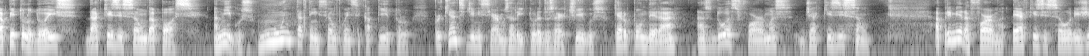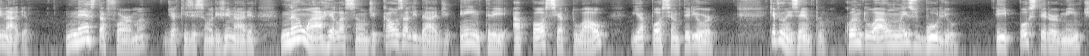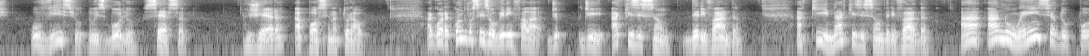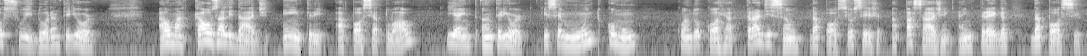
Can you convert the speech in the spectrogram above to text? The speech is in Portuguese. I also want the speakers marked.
Speaker 1: Capítulo 2 da aquisição da posse. Amigos, muita atenção com esse capítulo, porque antes de iniciarmos a leitura dos artigos, quero ponderar as duas formas de aquisição. A primeira forma é a aquisição originária. Nesta forma de aquisição originária, não há relação de causalidade entre a posse atual e a posse anterior. Quer ver um exemplo? Quando há um esbulho e, posteriormente, o vício do esbulho cessa, gera a posse natural. Agora, quando vocês ouvirem falar de, de aquisição derivada, Aqui, na aquisição derivada, há anuência do possuidor anterior. Há uma causalidade entre a posse atual e a anterior. Isso é muito comum quando ocorre a tradição da posse, ou seja, a passagem, a entrega da posse.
